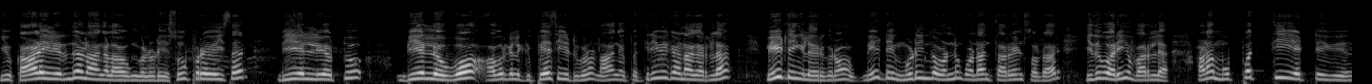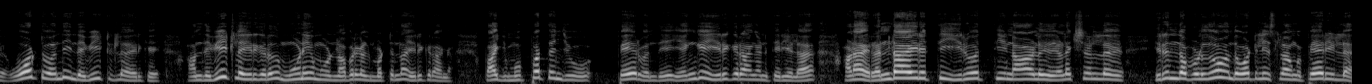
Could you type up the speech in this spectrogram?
இவ் காலையிலிருந்து நாங்கள் அவங்களுடைய சூப்பர்வைசர் பிஎல்ஏ டு பிஎல்ஓ அவர்களுக்கு பேசிக்கிட்டு இருக்கிறோம். நாங்கள் இப்போ திருவிகா நகரில் மீட்டிங்கில் இருக்கிறோம். மீட்டிங் முடிந்த உடனே கொண்டாந்து தரேன்னு சொல்கிறார் இதுவரையும் வரல. ஆனால் முப்பத்தி எட்டு ஓட்டு வந்து இந்த வீட்டில் இருக்குது அந்த வீட்டில் இருக்கிறது மூணே மூணு நபர்கள் மட்டும்தான் இருக்கிறாங்க. பாக்கி முப்பத்தஞ்சு பேர் வந்து எங்கே இருக்கிறாங்கன்னு தெரியல. ஆனால் ரெண்டாயிரத்தி இருபத்தி நாலு எலெக்ஷனில் இருந்த பொழுதும் அந்த ஓட்டு லிஸ்ட்டில் அவங்க பேர் இல்லை.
